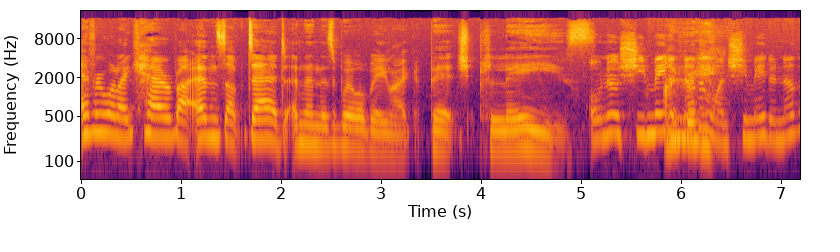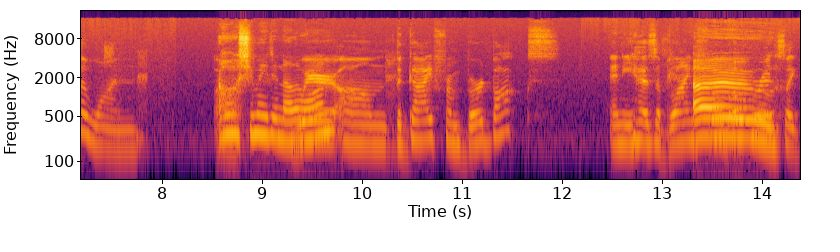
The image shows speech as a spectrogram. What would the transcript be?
everyone I care about ends up dead. And then there's Will being like, bitch, please. Oh no, she made I another really- one. She made another one Oh, she made another where one. Where um the guy from Bird Box, and he has a blindfold over it. Oh. It's like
